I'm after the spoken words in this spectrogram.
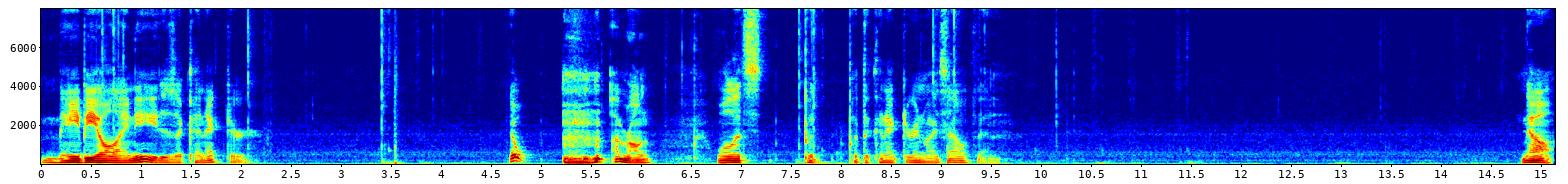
Maybe all I need is a connector. Nope, I'm wrong. Well, let's put the connector in myself then. No,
